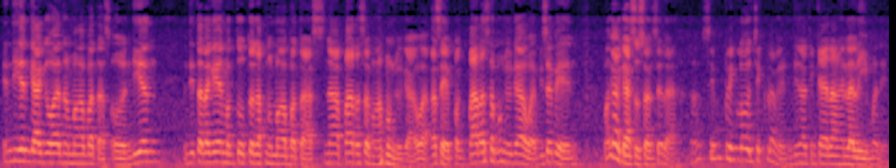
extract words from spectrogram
hindi yan gagawa ng mga batas o hindi yan hindi talaga yan magtutulak ng mga batas na para sa mga manggagawa. Kasi pag para sa manggagawa, ibig sabihin, magagastusan sila. Ah, Simpleng logic lang eh. Hindi natin kailangan laliman eh.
